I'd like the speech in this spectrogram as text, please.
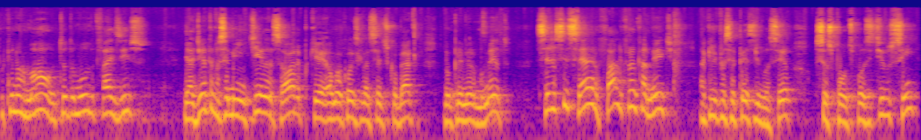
Porque é normal, todo mundo faz isso. E adianta você mentir nessa hora, porque é uma coisa que vai ser descoberta no primeiro momento? Seja sincero, fale francamente aquilo que você pensa de você, os seus pontos positivos, sim,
